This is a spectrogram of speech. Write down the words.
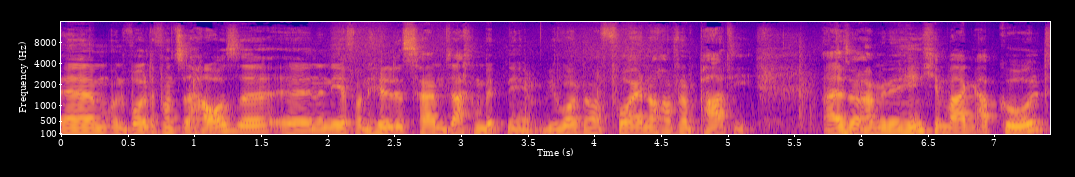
ähm, und wollte von zu Hause äh, in der Nähe von Hildesheim Sachen mitnehmen. Wir wollten aber vorher noch auf eine Party. Also haben wir den Hähnchenwagen abgeholt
